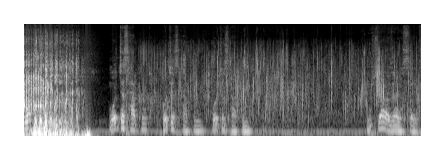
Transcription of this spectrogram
Oh? What just happened? What just happened? What just happened? I'm sure I was in a safe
